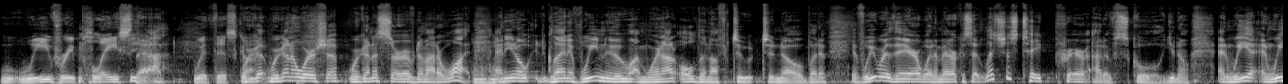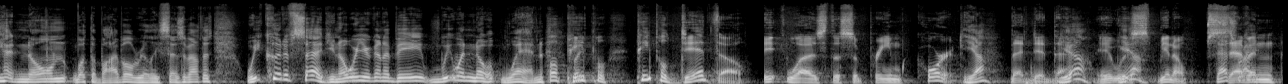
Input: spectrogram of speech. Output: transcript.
We've replaced that with this We're, God. go- we're going to worship. We're going to serve no matter what. Mm-hmm. And you know, Glenn, if we knew, I mean, we're not old enough to to know, but if, if we were there when America said, "Let's just take prayer out of school," you know, and we and we had known what the Bible really says about this, we could have said, "You know where you're going to be." We wouldn't know when. well, but- people people did though. It was the Supreme Court Yeah. that did that. Yeah. It was, Yeah. you know, That's seven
